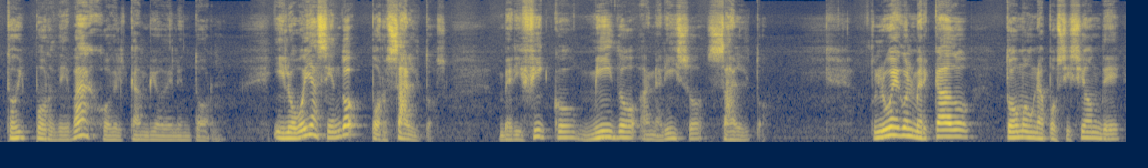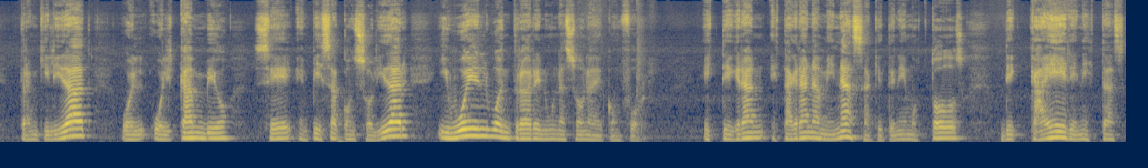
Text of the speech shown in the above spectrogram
estoy por debajo del cambio del entorno. Y lo voy haciendo por saltos. Verifico, mido, analizo, salto. Luego el mercado toma una posición de tranquilidad o el, o el cambio se empieza a consolidar y vuelvo a entrar en una zona de confort. Este gran, esta gran amenaza que tenemos todos de caer en estas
